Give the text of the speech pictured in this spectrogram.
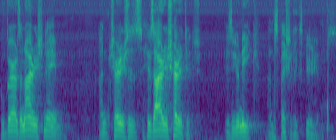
who bears an Irish name and cherishes his Irish heritage is a unique and special experience.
